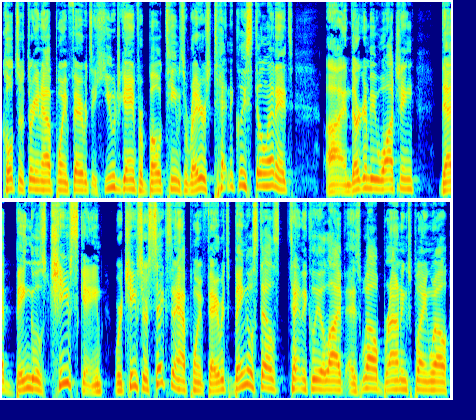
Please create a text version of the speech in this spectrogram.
Colts are three and a half point favorites. A huge game for both teams. The Raiders technically still in it, and they're going to be watching that Bengals Chiefs game where Chiefs are six and a half point favorites. Bengals still technically alive as well. Browning's playing well.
